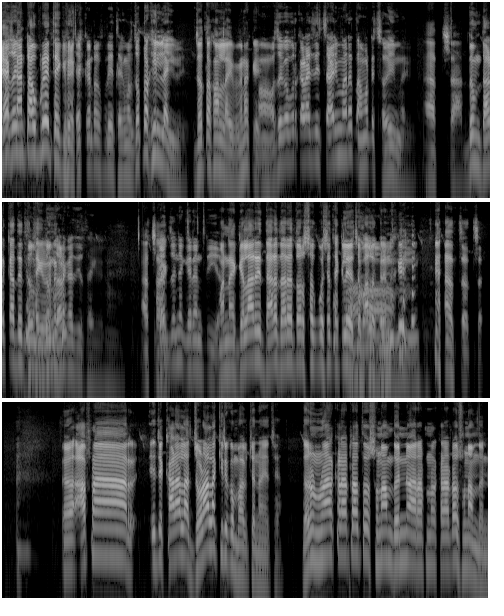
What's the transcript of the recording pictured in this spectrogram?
এক কাঁটা উপরেই থাকবে। এক কাঁটা উপরে থাকবে মানে যত লাগবে। যতক্ষণ লাগবে নাকি? হ্যাঁ অজয় বাবুর কাড়া যদি চার মারে তো আমারটা ছয়ই মারবে। আচ্ছা দুম ধাড়কা দিতে থাকবে ধাড়কা দিয়ে থাকবে হ্যাঁ। আচ্ছা জন্য গ্যারান্টি মানে গ্যালারির ধারে ধারে দর্শক বসে থাকলে হচ্ছে ভালো করে নাকি? আচ্ছা আচ্ছা। আপনার এই যে কাড়ালা জোড়ালা কীরকম ভাবছেন হয়েছে? ধরুন উনার কাড়াটাও তো সুনাম ধন্য আর আপনার কাড়াটাও সুনাম ধন্য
